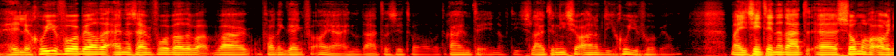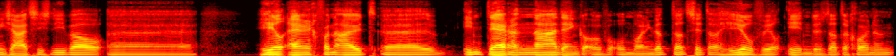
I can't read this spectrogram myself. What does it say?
hele goede voorbeelden en er zijn voorbeelden wa- waarvan ik denk van, oh ja, inderdaad, daar zit wel wat ruimte in. Of die sluiten niet zo aan op die goede voorbeelden. Maar je ziet inderdaad sommige organisaties die wel heel erg vanuit intern nadenken over onboarding. Dat, dat zit er heel veel in. Dus dat er gewoon een,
